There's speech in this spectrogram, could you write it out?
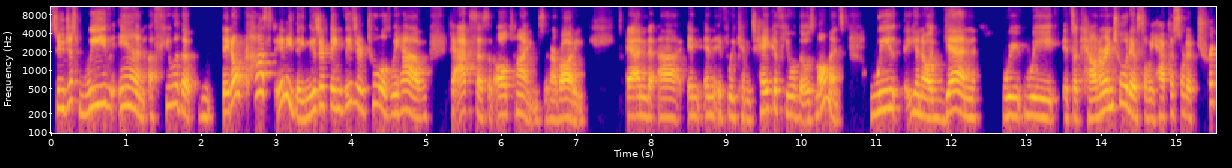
So you just weave in a few of the, they don't cost anything. These are things, these are tools we have to access at all times in our body and uh, and and if we can take a few of those moments we you know again we we it's a counterintuitive so we have to sort of trick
